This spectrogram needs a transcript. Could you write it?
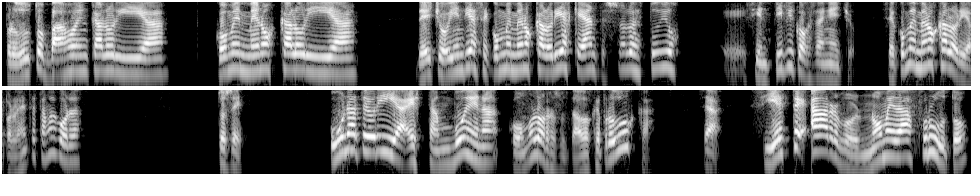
productos bajos en calorías, comen menos calorías. De hecho, hoy en día se comen menos calorías que antes. Esos son los estudios eh, científicos que se han hecho. Se come menos calorías, pero la gente está más gorda. Entonces, una teoría es tan buena como los resultados que produzca. O sea, si este árbol no me da fruto,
